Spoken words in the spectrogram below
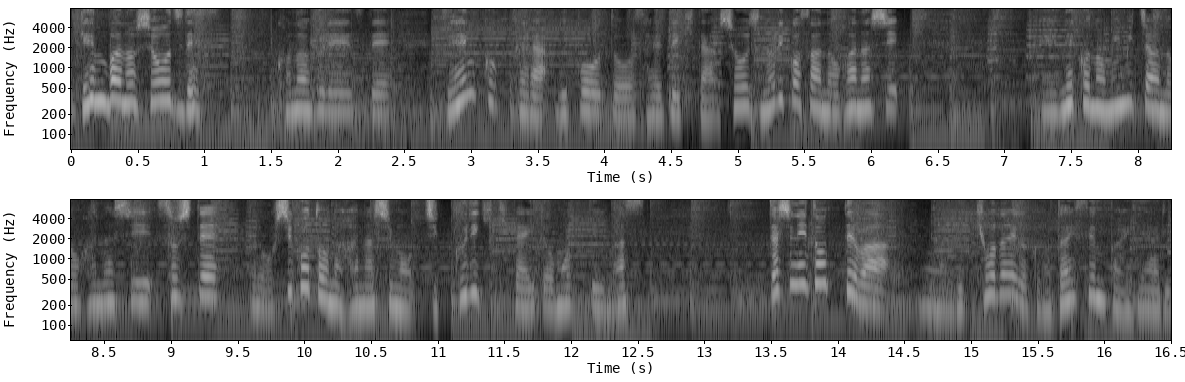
現場の庄司です。このフレーズで全国からリポートをされてきた庄司典子さんのお話、えー、猫のミミちゃんのお話。そしてお仕事の話もじっくり聞きたいと思っています。私にとってはもう立教大学の大先輩であり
